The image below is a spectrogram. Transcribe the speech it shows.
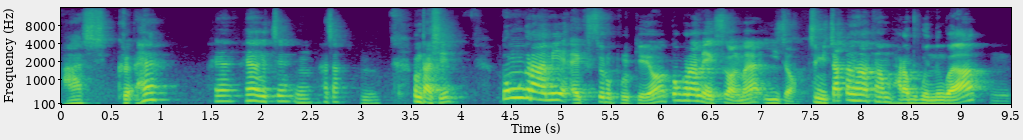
아씨, 그래 해? 해 해야겠지? 응, 하자. 음. 그럼 다시 동그라미 X로 볼게요. 동그라미 X가 얼마야? 2죠. 지금 이 작은 삼각형 한번 바라보고 있는 거야. 음.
